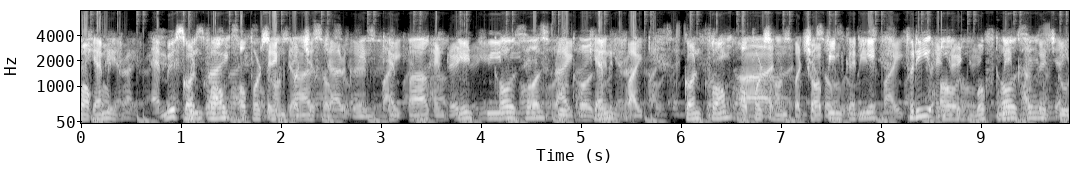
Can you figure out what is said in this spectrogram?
cock offers on park and percent two thousand five confirm offers पर शॉपिंग करिए. फ्री और मुफ़्त में thousand two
